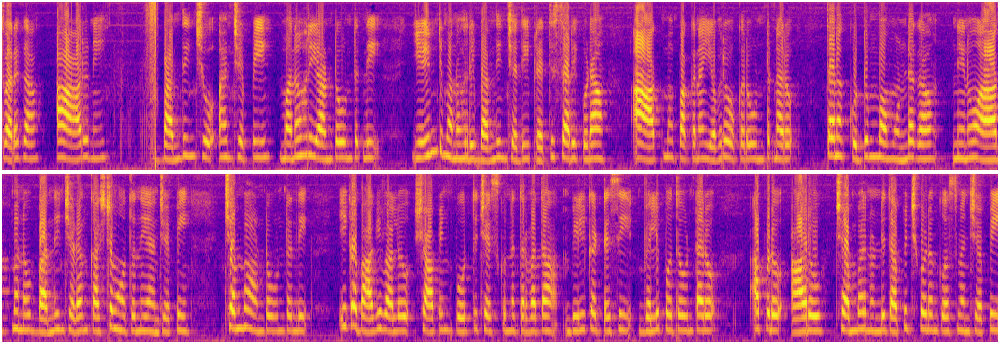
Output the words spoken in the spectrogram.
త్వరగా ఆ ఆరుని బంధించు అని చెప్పి మనోహరి అంటూ ఉంటుంది. ఏంటి మనోహరి బంధించేది? ప్రతిసారి కూడా ఆ ఆత్మ పక్కన ఎవరో ఒకరు ఉంటున్నారు. తన కుటుంబం ఉండగా నేను ఆ ఆత్మను బంధించడం కష్టమవుతుంది అని చెప్పి చెంబ అంటూ ఉంటుంది. ఇక బాగి వాళ్ళు షాపింగ్ పూర్తి చేసుకున్న తర్వాత బిల్ కట్టేసి వెళ్ళిపోతూ ఉంటారు. అప్పుడు ఆరు చెంబ నుండి తప్పించుకోవడం కోసమని చెప్పి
